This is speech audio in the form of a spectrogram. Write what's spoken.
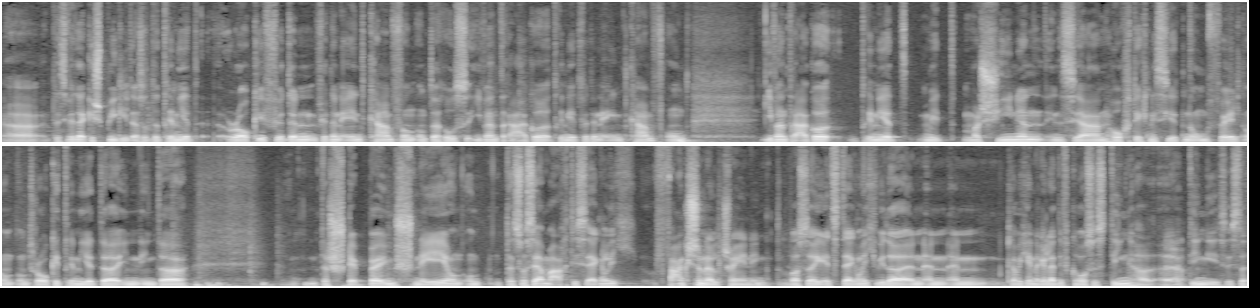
äh, das wird ja gespiegelt. Also da trainiert Rocky für den, für den Endkampf und, und der Russe Ivan Drago trainiert für den Endkampf. Und Ivan Drago trainiert mit Maschinen in sehr hochtechnisierten Umfeld und, und Rocky trainiert da in, in, der, in der Steppe im Schnee. Und, und das, was er macht, ist eigentlich Functional Training, was er jetzt eigentlich wieder ein, ein, ein glaube ich, ein relativ großes Ding, hat, äh, Ding ist. ist äh,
